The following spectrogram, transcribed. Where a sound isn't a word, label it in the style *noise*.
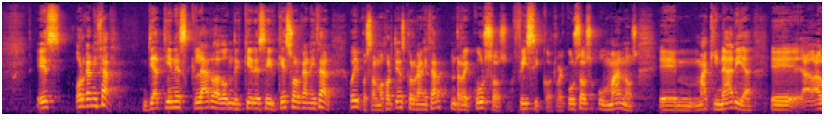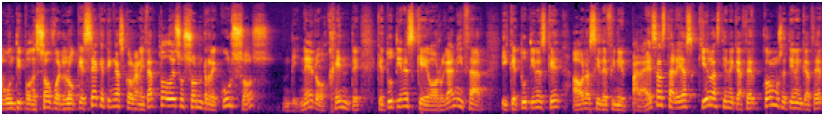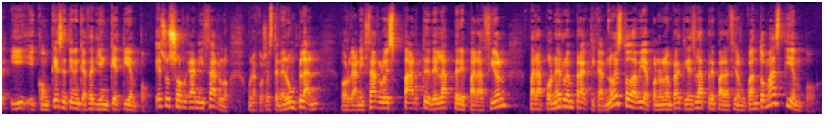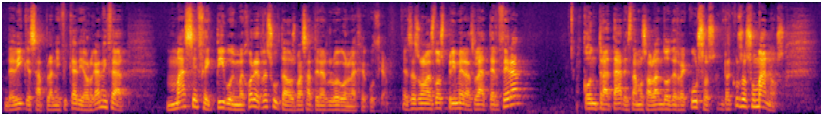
es organizar ya tienes claro a dónde quieres ir, qué es organizar. Oye, pues a lo mejor tienes que organizar recursos físicos, recursos humanos, eh, maquinaria, eh, algún tipo de software, lo que sea que tengas que organizar, todo eso son recursos dinero, gente que tú tienes que organizar y que tú tienes que ahora sí definir para esas tareas quién las tiene que hacer, cómo se tienen que hacer y, y con qué se tienen que hacer y en qué tiempo. Eso es organizarlo. Una cosa es tener un plan, Organizarlo es parte de la preparación para ponerlo en práctica. No es todavía ponerlo en práctica, es la preparación. Cuanto más tiempo dediques a planificar y a organizar, más efectivo y mejores resultados vas a tener luego en la ejecución. Esas son las dos primeras. La tercera, contratar. Estamos hablando de recursos, recursos humanos.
